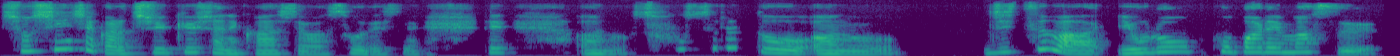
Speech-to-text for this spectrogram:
初心者から中級者に関してはそうですね。で、あのそうするとあの、実は喜ばれます。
